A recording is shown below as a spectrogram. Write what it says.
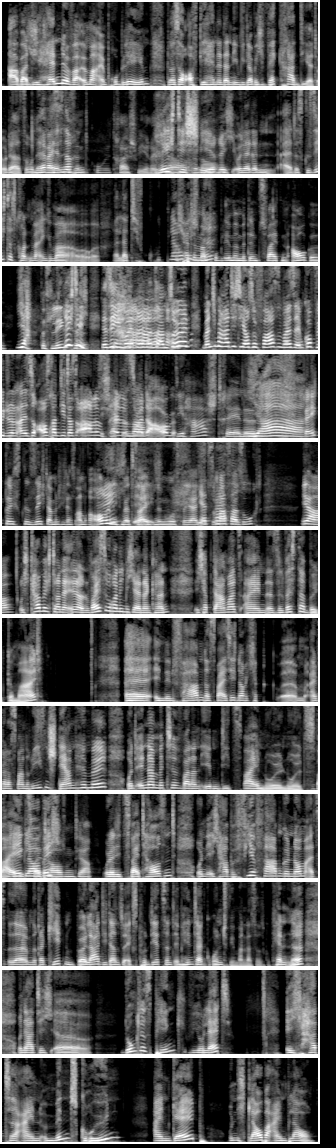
Aber die Hände war immer ein Problem. Du hast auch oft die Hände dann irgendwie, glaube ich, wegradiert oder so, ne? Weißt Hände sind ultra schwierig. Richtig ja, genau. schwierig. Oder dann äh, das Gesicht, das konnten wir eigentlich immer äh, relativ gut, glaube ich. Ich hatte mal ne? Probleme mit dem zweiten Auge. Ja, Das linke. Richtig, deswegen ich wollte gerade am Zuhören. Manchmal hatte ich die auch so phasenweise im Kopf, wie du dann alles so ausradiert hast. Oh, das, Ich äh, das zweite Auge. die Haarsträhne Ja. schräg durchs Gesicht, damit ich das andere Auge nicht mehr Richtig. zeichnen musste. Ja, ich habe immer versucht. Ja, Ich kann mich dran erinnern. Und weißt du, woran ich mich erinnern kann? Ich habe damals ein äh, Silvesterbild gemalt. Äh, in den Farben, das weiß ich noch. Ich habe ähm, einfach, das war ein riesen Sternenhimmel und in der Mitte war dann eben die 2002, die glaube ich. 2000, ja. oder die 2000 und ich habe vier Farben genommen als ähm, Raketenböller, die dann so explodiert sind im Hintergrund, wie man das so kennt, ne? Und da hatte ich äh, dunkles Pink, Violett, ich hatte ein Mintgrün, ein Gelb und ich glaube ein Blau.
